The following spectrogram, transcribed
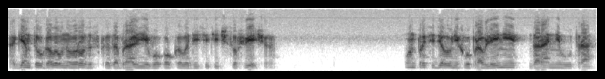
Агенты уголовного розыска забрали его около десяти часов вечера. Он просидел у них в управлении до раннего утра,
